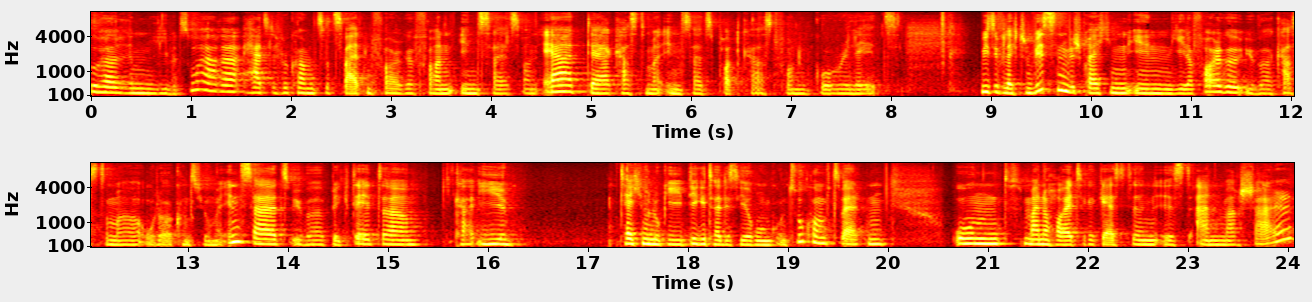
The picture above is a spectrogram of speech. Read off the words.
Zuhörerinnen, liebe Zuhörer, herzlich willkommen zur zweiten Folge von Insights on Air, der Customer Insights Podcast von GoRelates. Wie Sie vielleicht schon wissen, wir sprechen in jeder Folge über Customer oder Consumer Insights, über Big Data, KI, Technologie, Digitalisierung und Zukunftswelten. Und meine heutige Gästin ist Anne Marschall.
